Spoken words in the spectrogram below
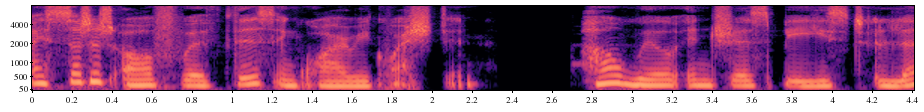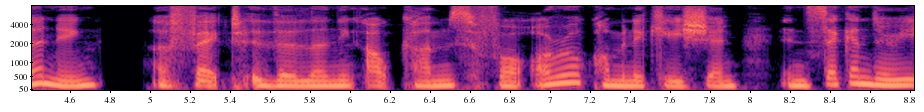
I started off with this inquiry question How will interest based learning affect the learning outcomes for oral communication in secondary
